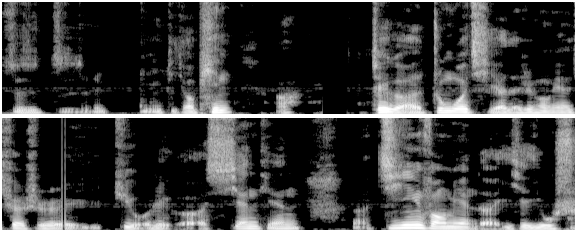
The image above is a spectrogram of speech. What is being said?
这这比较拼啊。这个中国企业在这方面确实具有这个先天呃基因方面的一些优势，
